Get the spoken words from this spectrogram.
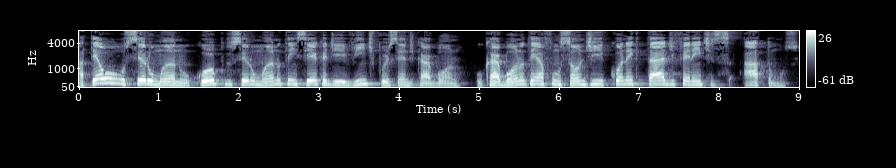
Até o ser humano, o corpo do ser humano tem cerca de 20% de carbono. O carbono tem a função de conectar diferentes átomos.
